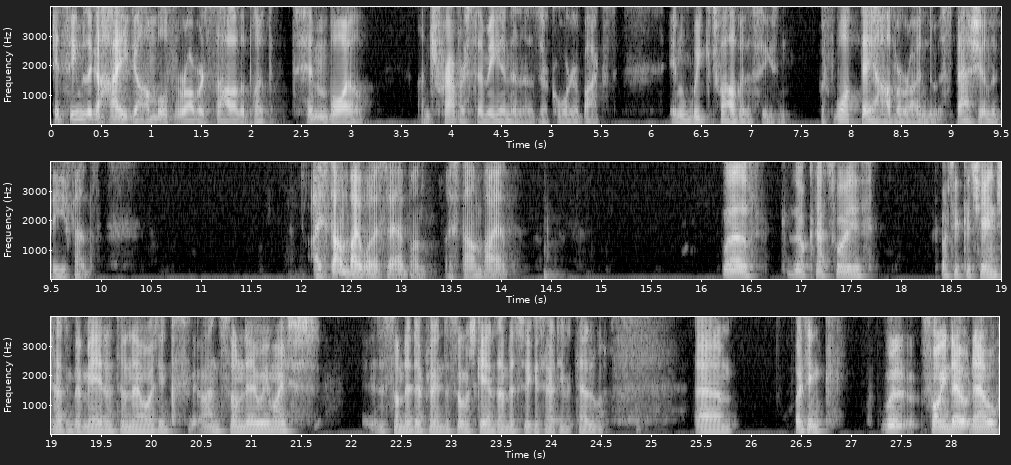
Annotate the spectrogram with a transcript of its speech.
It seems like a high gamble for Robert Saleh to put Tim Boyle and Trevor Siemian in as their quarterbacks in week 12 of the season with what they have around them, especially on the defense. I stand by what I said, man. I stand by it. Well, look, that's why I think a change hasn't been made until now. I think on Sunday we might. Is it Sunday they're playing? There's so much games on this week. It's hard to even tell. But um, I think we'll find out now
